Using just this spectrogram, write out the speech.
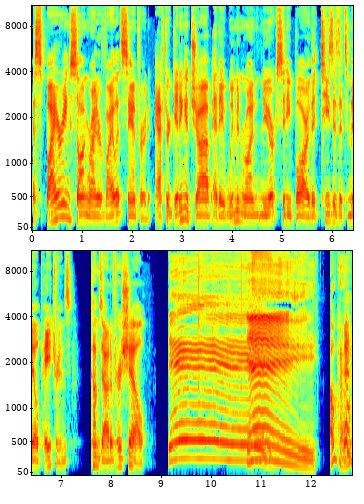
Aspiring songwriter Violet Sanford, after getting a job at a women run New York City bar that teases its male patrons, comes out of her shell. Yay! Yay! Okay. Yeah,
